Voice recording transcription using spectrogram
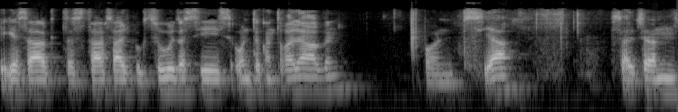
wie gesagt, das traut Salzburg zu, dass sie es unter Kontrolle haben. Und ja, ist halt schon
